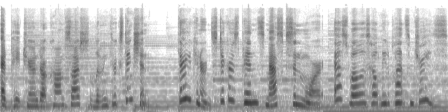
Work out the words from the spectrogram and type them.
at patreon.com slash living through extinction. There you can earn stickers, pins, masks, and more, as well as help me to plant some trees.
